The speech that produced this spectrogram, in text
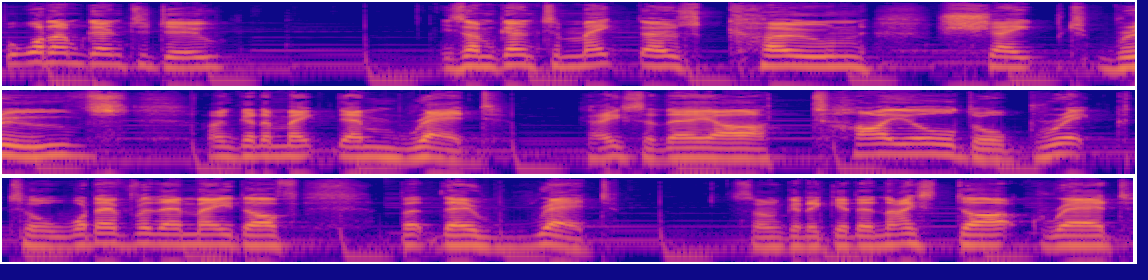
but what I'm going to do is I'm going to make those cone shaped roofs, I'm going to make them red. Okay, so they are tiled or bricked or whatever they're made of, but they're red. So I'm going to get a nice dark red,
